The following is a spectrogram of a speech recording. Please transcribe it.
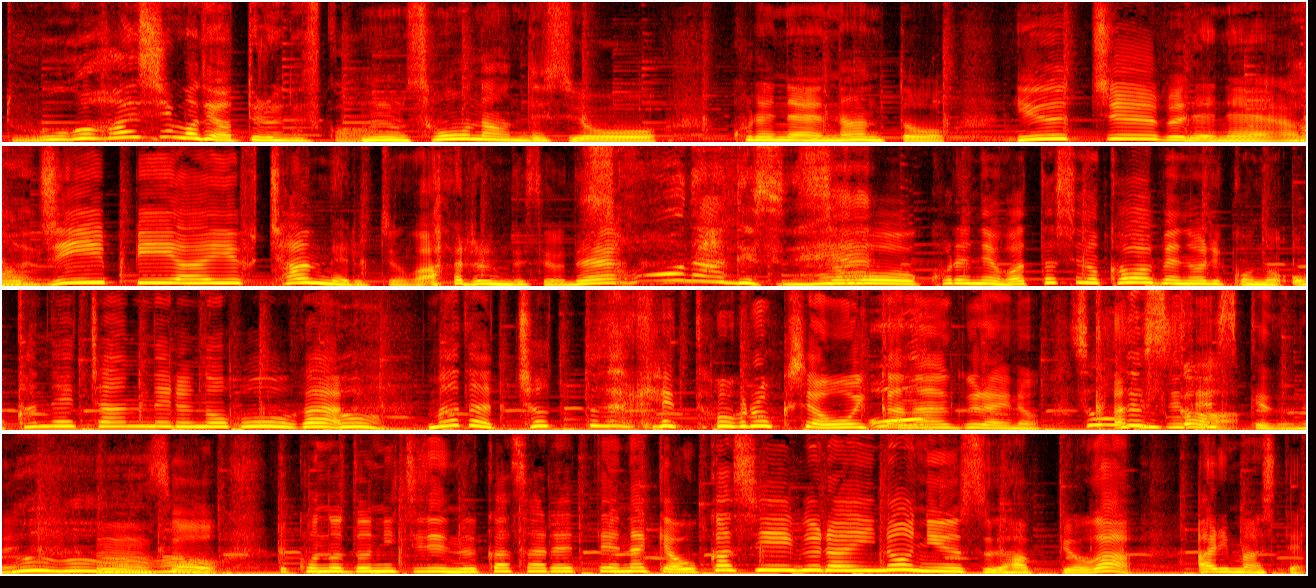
動画配信までやってるんですか、うん、そうなんですよ。これね、なんと YouTube でね、あの、はい。GPIF チャンネルっていうのがあるんですよね。そうなんですね。そう、これね、私の川辺典子のお金チャンネルの方が、うん。まだちょっとだけ登録者多いかなぐらいのそう感じですけどね。うんうんそう。でこの土日で抜かされてなきゃおかしいぐらいのニュース発表がありまして、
